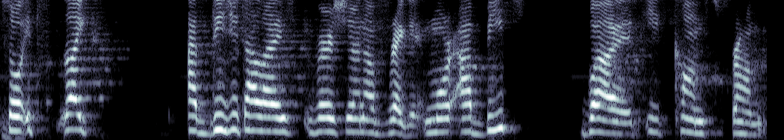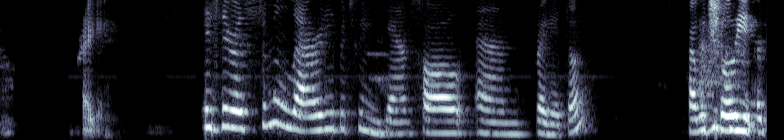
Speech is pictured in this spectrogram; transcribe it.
so it's like a digitalized version of reggae, more upbeat, but it comes from reggae. Is there a similarity between dancehall and reggaeton? How would Actually, you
